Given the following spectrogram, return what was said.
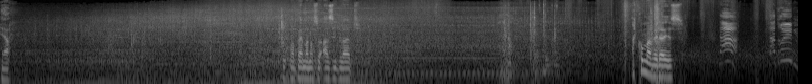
Ja. Guck mal, ob er immer noch so assi bleibt. Ach, guck mal, wer da ist. Da! Da drüben!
